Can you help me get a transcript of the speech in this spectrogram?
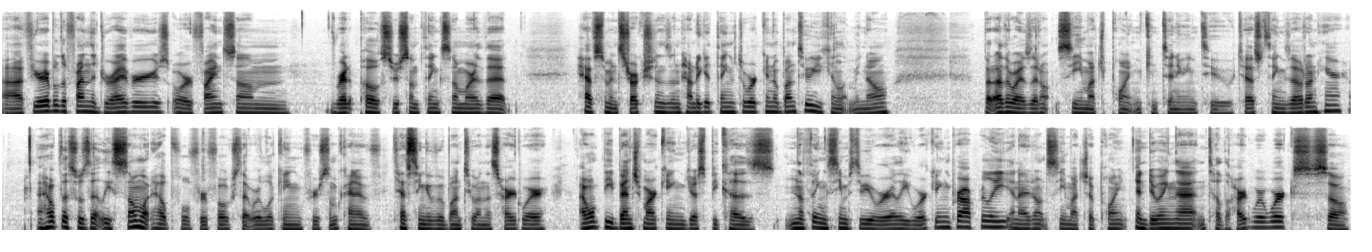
Uh, if you're able to find the drivers or find some Reddit post or something somewhere that have some instructions on how to get things to work in Ubuntu, you can let me know. But otherwise, I don't see much point in continuing to test things out on here. I hope this was at least somewhat helpful for folks that were looking for some kind of testing of Ubuntu on this hardware. I won't be benchmarking just because nothing seems to be really working properly, and I don't see much of point in doing that until the hardware works, so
